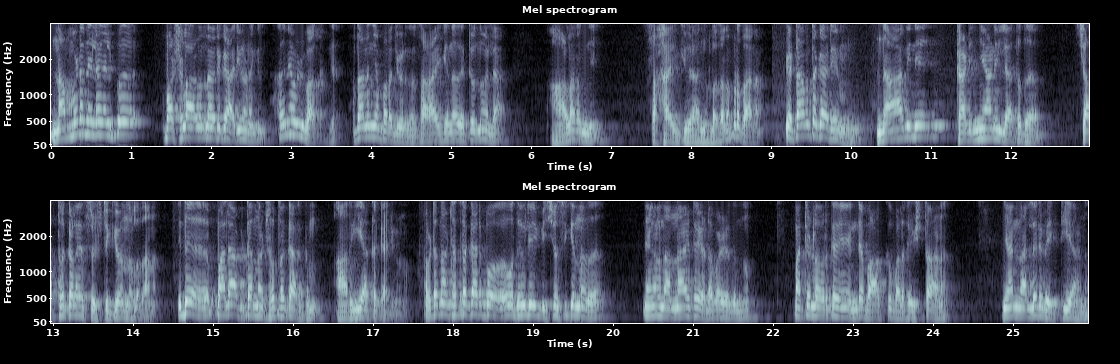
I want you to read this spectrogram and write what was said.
നമ്മുടെ നിലനിൽപ്പ് വഷളാകുന്ന ഒരു കാര്യമാണെങ്കിൽ അതിനെ ഒഴിവാക്കുക. അതാണ് ഞാൻ പറഞ്ഞു വരുന്നത്. സഹായിക്കുന്നത് തെറ്റൊന്നുമല്ല. ആളറിഞ്ഞ് സഹായിക്കുക എന്നുള്ളതാണ് പ്രധാനം. എട്ടാമത്തെ കാര്യം നാവിന് കടിഞ്ഞാണില്ലാത്തത് ശത്രുക്കളെ സൃഷ്ടിക്കുക എന്നുള്ളതാണ്. ഇത് പല അവിട്ട നക്ഷത്രക്കാർക്കും അറിയാത്ത കാര്യമാണ്. അവിട്ട നക്ഷത്രക്കാർ പൊതുവിൽ വിശ്വസിക്കുന്നത് ഞങ്ങൾ നന്നായിട്ട് ഇടപഴകുന്നു. മറ്റുള്ളവർക്ക് എന്റെ വാക്ക് വളരെ ഇഷ്ടമാണ്. ഞാൻ നല്ലൊരു വ്യക്തിയാണ്.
